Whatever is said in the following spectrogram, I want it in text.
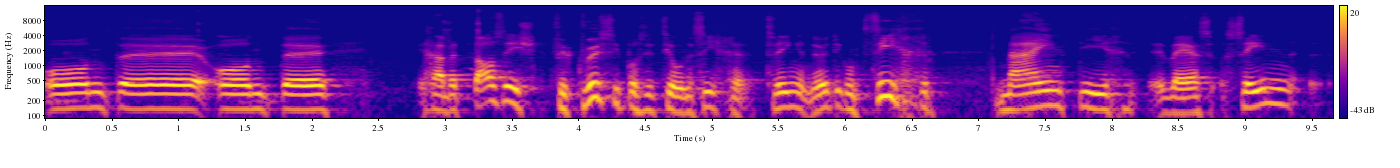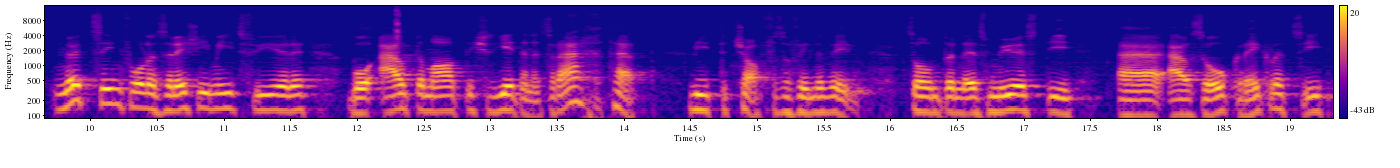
Und, äh, und äh, ich glaube, das ist für gewisse Positionen sicher zwingend nötig und sicher meinte ich, wäre es Sinn, nicht sinnvoll, ein Regime einzuführen, wo automatisch jeder ein Recht hat, weiter zu arbeiten, so viel er will. Sondern es müsste äh, auch so geregelt sein,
